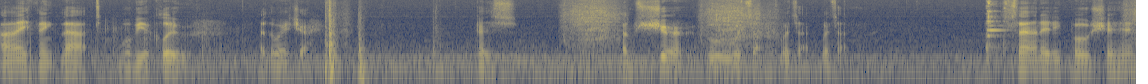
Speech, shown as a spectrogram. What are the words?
I think that will be a clue at the wheelchair. Because I'm sure... Ooh, what's up? What's up? What's up? Sanity potion.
